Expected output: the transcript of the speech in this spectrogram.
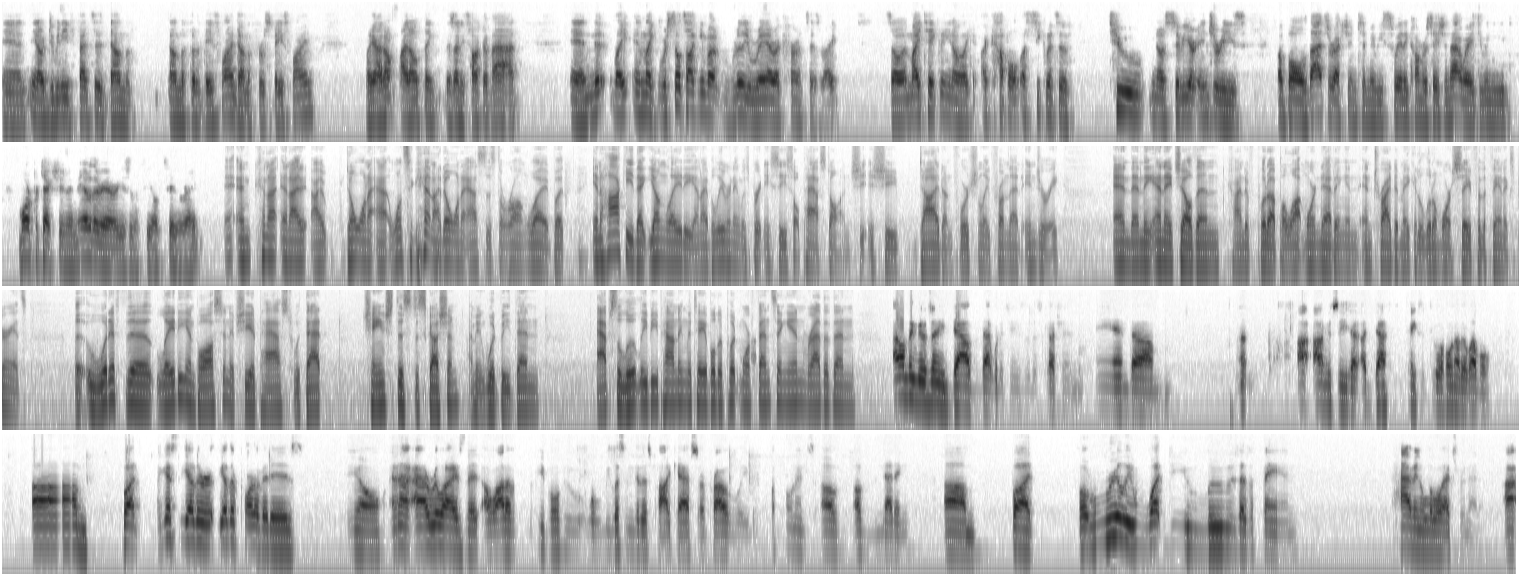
And you know, do we need fences down the down the third baseline, down the first baseline? Like I don't I don't think there's any talk of that. And like and like we're still talking about really rare occurrences, right? So it might take you know like a couple a sequence of two you know severe injuries of balls that direction to maybe sway the conversation that way. Do we need more protection in other areas of the field too, right? And can I? And I, I don't want to. Ask, Once again, I don't want to ask this the wrong way, but in hockey, that young lady, and I believe her name was Brittanie Cecil, passed on. She she died unfortunately from that injury, and then the NHL then kind of put up a lot more netting and, and tried to make it a little more safe for the fan experience. Uh, what if the lady in Boston, if she had passed, would that change this discussion? I mean, would we then absolutely be pounding the table to put more fencing in rather than I don't think there's any doubt that that would have changed the discussion. And um, uh, obviously, a death takes it to a whole other level. Um, but I guess the other the other part of it is, you know, and I, I realize that a lot of the people who will be listening to this podcast are probably opponents of of netting. Um, but but really, what do you lose as a fan having a little extra netting? I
